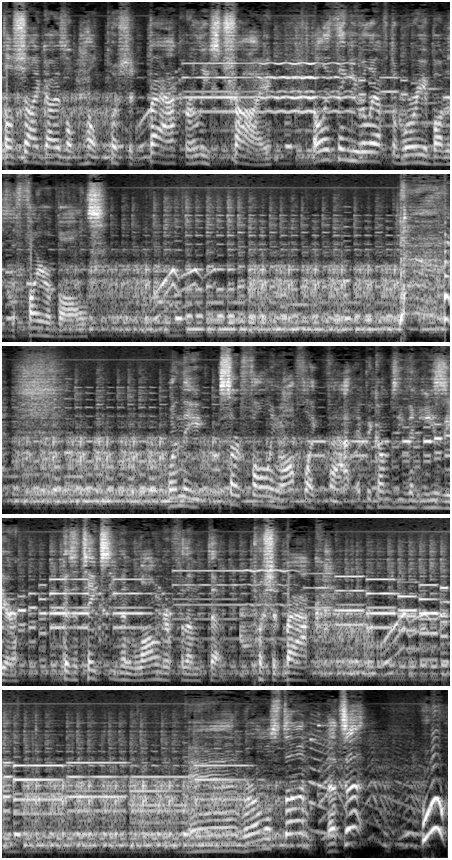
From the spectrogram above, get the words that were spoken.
Those shy guys will help push it back, or at least try. The only thing you really have to worry about is the fireballs. when they start falling off like that, it becomes even easier, because it takes even longer for them to push it back. Almost done. That's it! Woo!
